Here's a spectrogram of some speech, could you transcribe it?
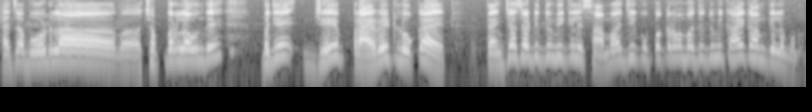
ह्याच्या बोर्डला छप्पर लावून दे. म्हणजे जे प्रायव्हेट लोक आहेत त्यांच्यासाठी तुम्ही केले सामाजिक उपक्रमामध्ये तुम्ही काय काम केलं म्हणून?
